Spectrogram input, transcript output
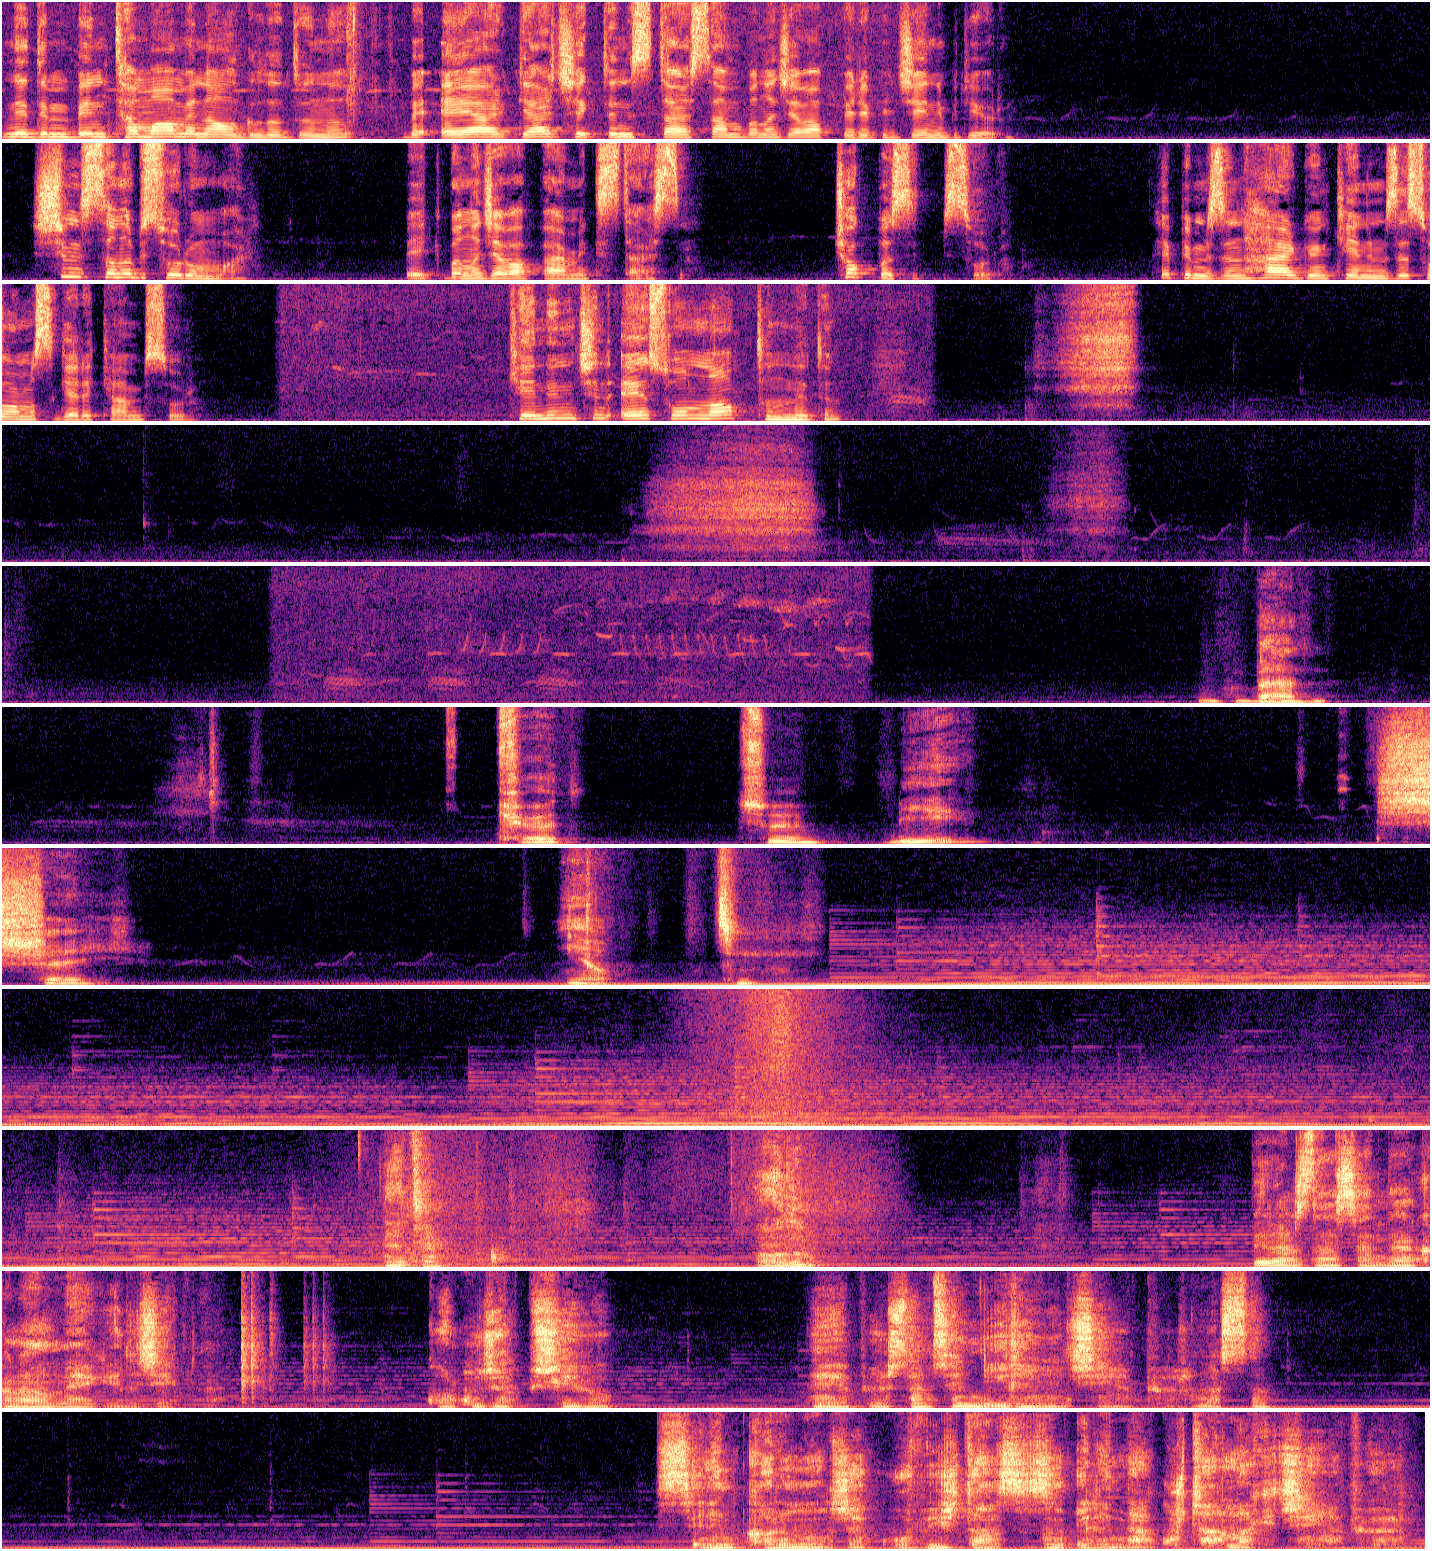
Nedim beni tamamen algıladığını ve eğer gerçekten istersen bana cevap verebileceğini biliyorum. Şimdi sana bir sorum var. Belki bana cevap vermek istersin. Çok basit bir soru. Hepimizin her gün kendimize sorması gereken bir soru. Kendin için en son ne yaptın Nedim? Ben kötü bir şey yaptım. Nedim? Oğlum. Birazdan senden kan almaya gelecekler. Korkulacak bir şey yok. Ne yapıyorsam senin iyiliğin için yapıyorum aslan. Senin karın olacak o vicdansızın elinden kurtarmak için yapıyorum.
